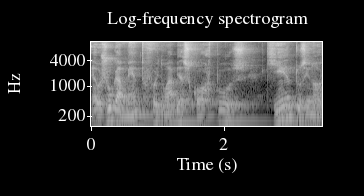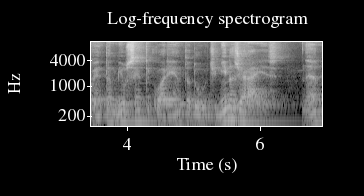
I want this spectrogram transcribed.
É, o julgamento foi no habeas corpus 590.140 de Minas Gerais. Né?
